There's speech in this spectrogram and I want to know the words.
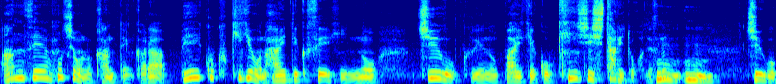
安全保障の観点から米国企業のハイテク製品の中国への売却を禁止したりとかですね、うんうん。中国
